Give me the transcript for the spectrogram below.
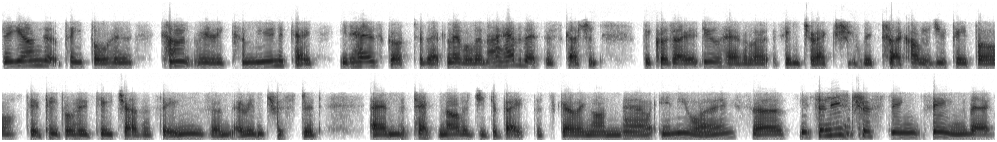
the younger people who can't really communicate, it has got to that level. And I have that discussion because I do have a lot of interaction with psychology people, people who teach other things and are interested and the technology debate that's going on now anyway. So it's an interesting thing that,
